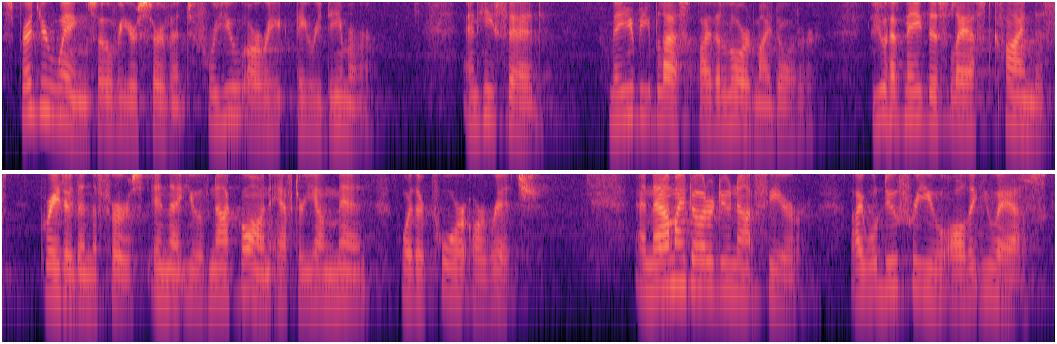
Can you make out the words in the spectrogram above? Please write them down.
Spread your wings over your servant, for you are a redeemer. And he said, May you be blessed by the Lord, my daughter. You have made this last kindness greater than the first, in that you have not gone after young men, whether poor or rich. And now, my daughter, do not fear. I will do for you all that you ask,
